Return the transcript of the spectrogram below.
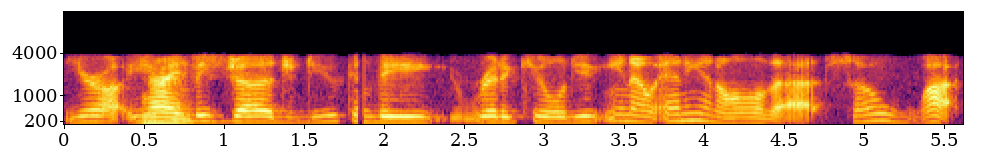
You're you Nice. can be judged, you can be ridiculed, you you know any and all of that. So what?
